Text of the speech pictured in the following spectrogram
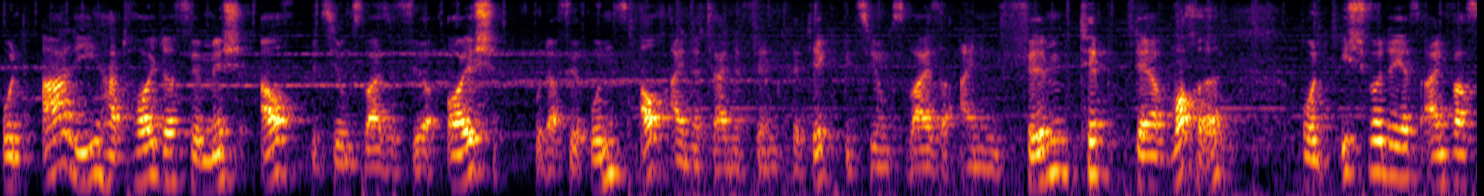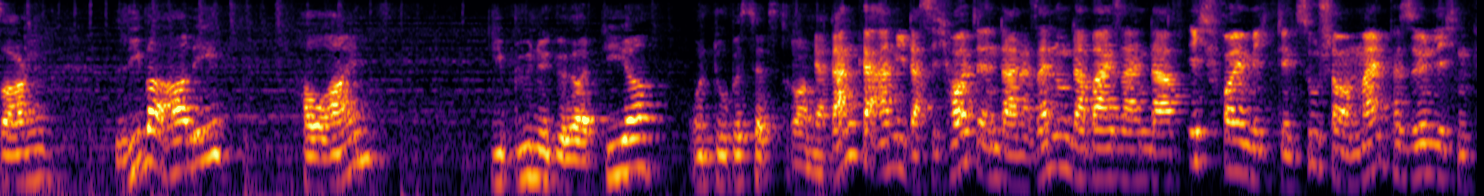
Und Ali hat heute für mich auch, beziehungsweise für euch oder für uns auch eine kleine Filmkritik, beziehungsweise einen Filmtipp der Woche. Und ich würde jetzt einfach sagen, lieber Ali, hau rein, die Bühne gehört dir und du bist jetzt dran. Ja, danke Andi, dass ich heute in deiner Sendung dabei sein darf. Ich freue mich, den Zuschauern meinen persönlichen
